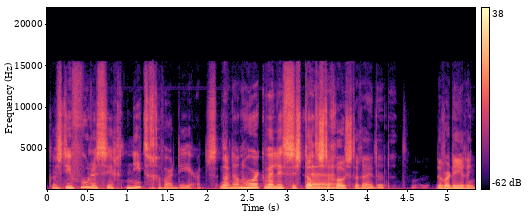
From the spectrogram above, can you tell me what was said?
Dus die voelen zich niet gewaardeerd. Nou, en dan hoor ik wel eens. Dus dat is de eh, grootste reden, de waardering.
